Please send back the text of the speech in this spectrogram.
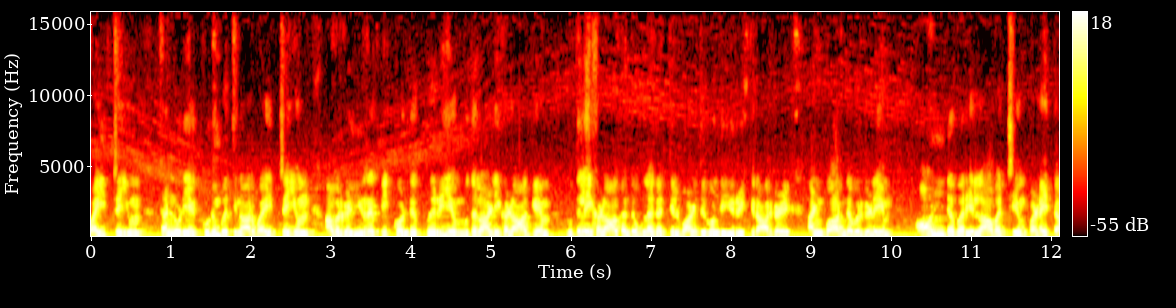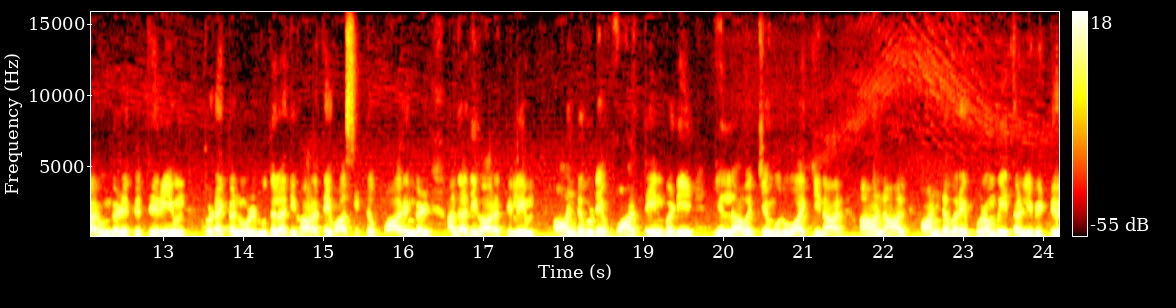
வயிற்றையும் தன்னுடைய குடும்பத்தினார் வயிற்றையும் அவர்கள் இறப்பிக்கொண்டு பெரிய முதலாளிகளாக முதலைகளாக அந்த உலகத்தில் வாழ்ந்து கொண்டு இருக்கிறார்கள். அன்பார்ந்தவர்களே ஆண்டவர் எல்லாவற்றையும் படைத்தார். உங்களுக்கு தெரியும் தொடக்க நூல் முதல் அதிகாரத்தை வாசித்து பாருங்கள். அந்த அதிகாரத்திலே ஆண்டவருடைய வார்த்தையின்படி எல்லாவற்றையும் உருவாக்கினார். ஆனால் ஆண்டவரை புறம்பே தள்ளிவிட்டு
